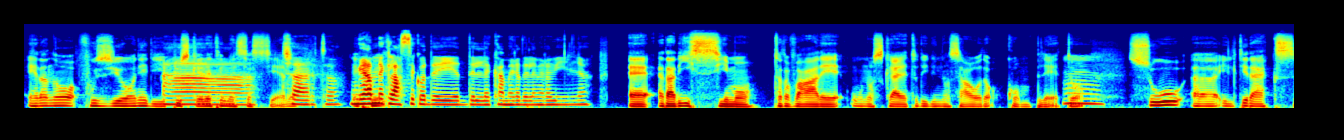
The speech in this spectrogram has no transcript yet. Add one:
erano fusioni di più scheletri messi Ah, assieme. Certo, un E grande qui- classico dei- delle Camere delle Meraviglie. È rarissimo trovare uno scheletro di dinosauro completo. Mm. su eh, il T-Rex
